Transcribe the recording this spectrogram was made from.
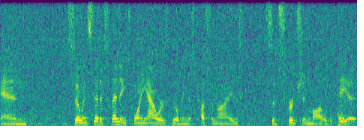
And so instead of spending 20 hours building this customized subscription model to pay it,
